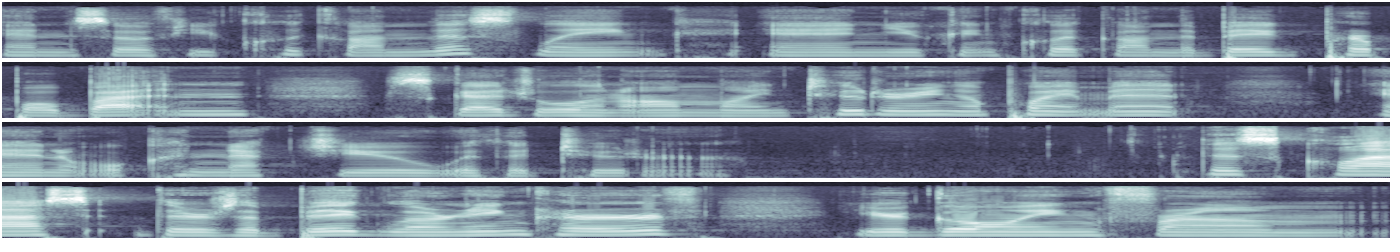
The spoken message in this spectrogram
And so if you click on this link and you can click on the big purple button, schedule an online tutoring appointment, and it will connect you with a tutor. This class, there's a big learning curve. You're going from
